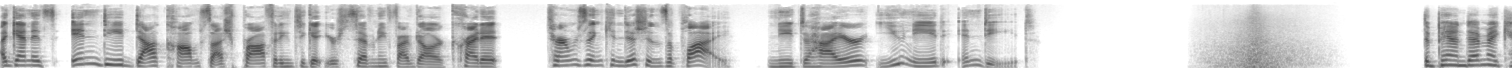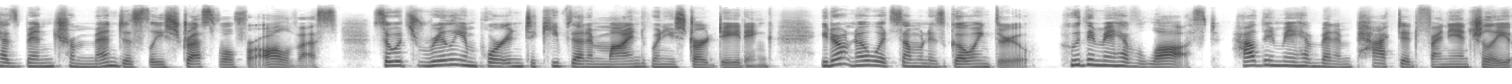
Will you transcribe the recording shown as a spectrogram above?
Again, it's indeed.com slash profiting to get your $75 credit. Terms and conditions apply. Need to hire? You need Indeed. The pandemic has been tremendously stressful for all of us, so it's really important to keep that in mind when you start dating. You don't know what someone is going through, who they may have lost, how they may have been impacted financially,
